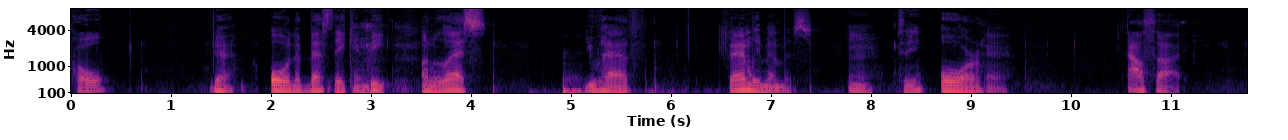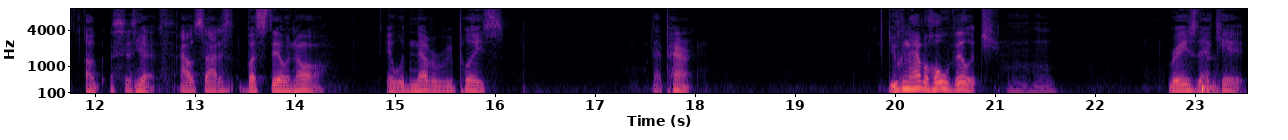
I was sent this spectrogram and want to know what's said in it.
Whole. yeah, or the best they can be, unless you have family members Mm. See, or yeah. Outside. Assistance. Yes, outside, but still, no, it would never replace that parent. You can have a whole village. Mm-hmm. Raise that kid,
